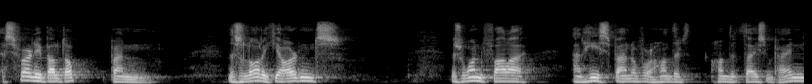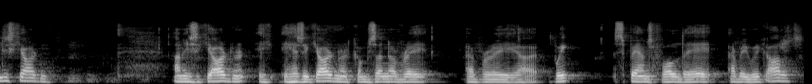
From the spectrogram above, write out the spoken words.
it's fairly built up and there's a lot of gardens. There's one fella, and he spent over a hundred hundred thousand pound in his garden. And he's a gardener. He has a gardener comes in every every uh, week, spends full day every week at it.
